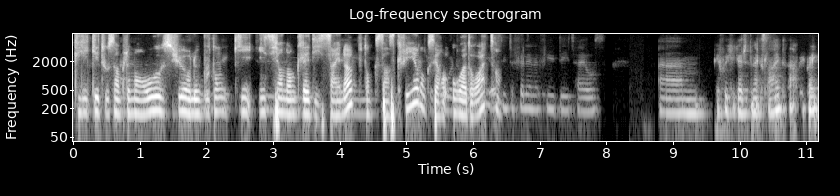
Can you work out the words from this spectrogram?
cliquez tout simplement en haut sur le bouton qui, ici en anglais, dit Sign Up, donc s'inscrire, donc c'est en haut à droite. Um, if we could go to the next slide, that would be great.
